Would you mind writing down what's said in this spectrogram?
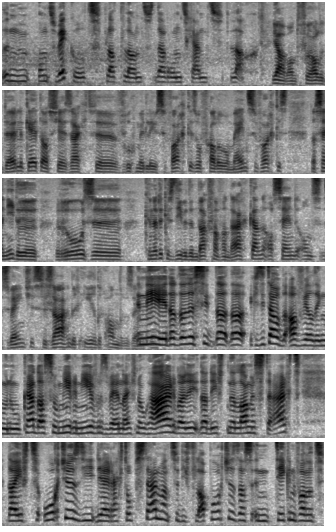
een ontwikkeld platteland dat rond Gent lag. Ja, want voor alle duidelijkheid, als jij zegt uh, vroegmiddeleeuwse varkens of Gallo-Romeinse varkens, dat zijn niet de roze knuddeltjes die we de dag van vandaag kennen als zijnde ons zwijntjes. Ze zagen er eerder anders uit. Nee, dat, dat is, dat, dat, je ziet dat op de afbeeldingen ook. Hè. Dat is zo meer een everzwijn. Dat heeft nog haar, dat, dat heeft een lange staart. Dat heeft oortjes die, die rechtop staan, want die flapoortjes, dat is een teken van het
